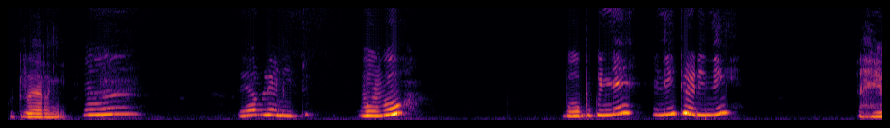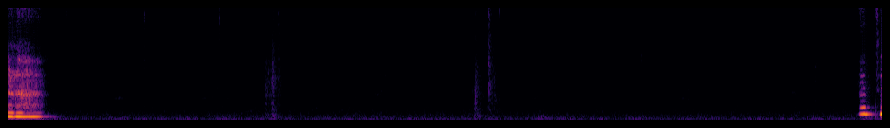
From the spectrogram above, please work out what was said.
കുട്ടർ ഇറങ്ങി. എണീറ്റ്. ബൂബു? ബൂബു കുഞ്ഞെ എണീറ്റ് അടി നീ. അയ്യടാ. അച്ഛ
